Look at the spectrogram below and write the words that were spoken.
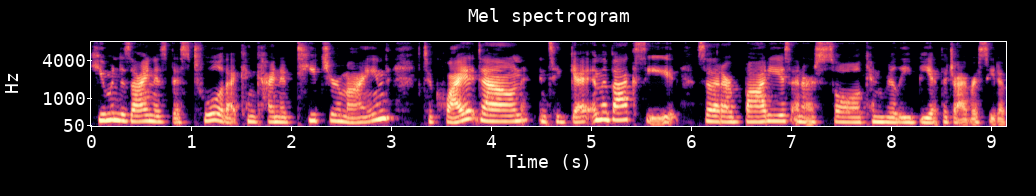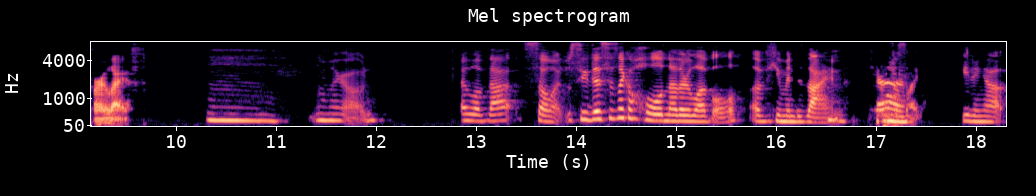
Human design is this tool that can kind of teach your mind to quiet down and to get in the back seat so that our bodies and our soul can really be at the driver's seat of our life. Mm. Oh my god. I love that so much. See, this is like a whole nother level of human design. Yeah. Just like eating up.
